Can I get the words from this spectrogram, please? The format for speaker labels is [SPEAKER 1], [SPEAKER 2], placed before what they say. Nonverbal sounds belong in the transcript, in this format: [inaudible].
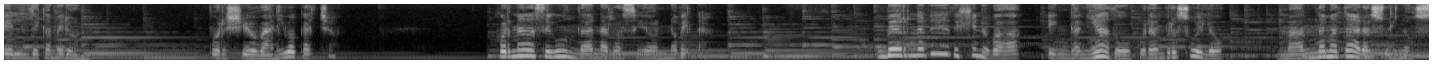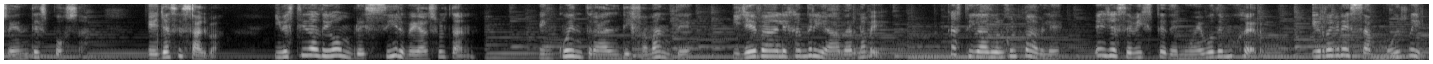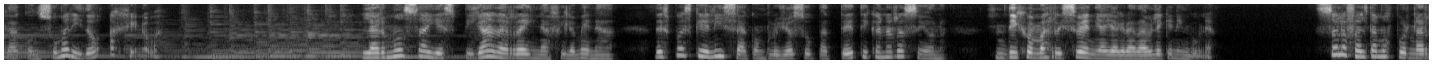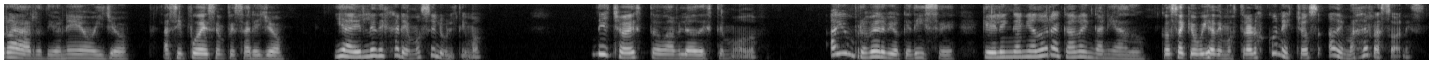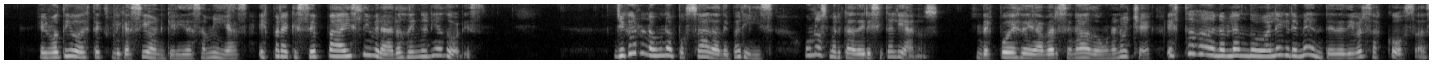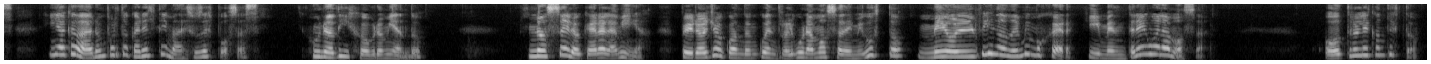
[SPEAKER 1] El Decamerón por Giovanni Boccaccio. Jornada segunda, narración novena. Bernabé de Génova, engañado por Ambrosuelo, manda matar a su inocente esposa. Ella se salva y vestida de hombre sirve al sultán. Encuentra al difamante y lleva a Alejandría a Bernabé. Castigado el culpable, ella se viste de nuevo de mujer y regresa muy rica con su marido a Génova. La hermosa y espigada reina Filomena, después que Elisa concluyó su patética narración, dijo más risueña y agradable que ninguna. Solo faltamos por narrar, Dioneo y yo, así pues empezaré yo, y a él le dejaremos el último. Dicho esto, habló de este modo. Hay un proverbio que dice que el engañador acaba engañado, cosa que voy a demostraros con hechos, además de razones. El motivo de esta explicación, queridas amigas, es para que sepáis libraros de engañadores. Llegaron a una posada de París unos mercaderes italianos. Después de haber cenado una noche, estaban hablando alegremente de diversas cosas y acabaron por tocar el tema de sus esposas. Uno dijo, bromeando, No sé lo que hará la mía, pero yo cuando encuentro alguna moza de mi gusto, me olvido de mi mujer y me entrego a la moza. Otro le contestó,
